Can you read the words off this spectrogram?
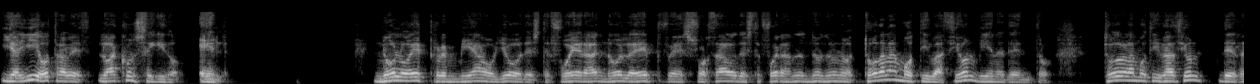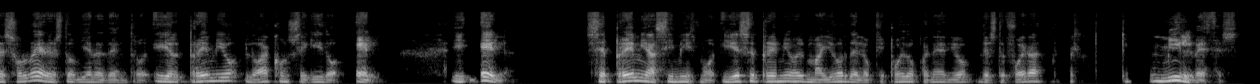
y allí otra vez, lo ha conseguido él. No lo he premiado yo desde fuera, no lo he esforzado desde fuera, no, no, no, no. Toda la motivación viene dentro. Toda la motivación de resolver esto viene dentro. Y el premio lo ha conseguido él. Y él se premia a sí mismo. Y ese premio es mayor de lo que puedo poner yo desde fuera mil veces.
